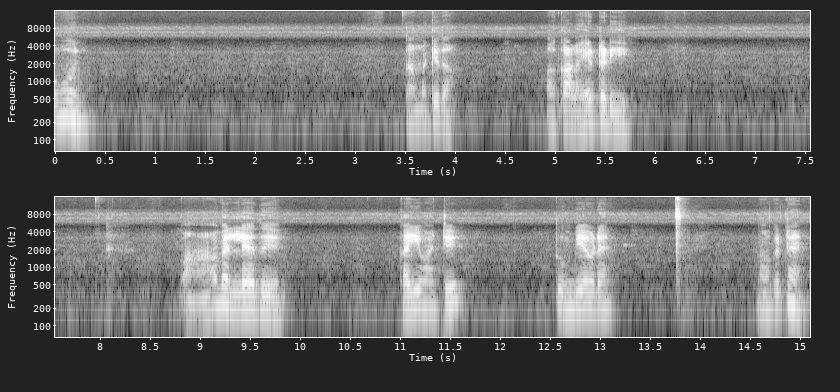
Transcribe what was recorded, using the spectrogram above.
ഓ തമ്മക്കിതാ അത് കളയട്ടടി. പാവല്ലേ അത്. കൈ മാറ്റി. തുമ്പി എവിടെ? നോക്കട്ടെ.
